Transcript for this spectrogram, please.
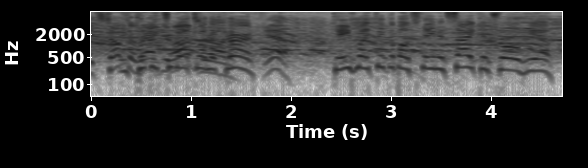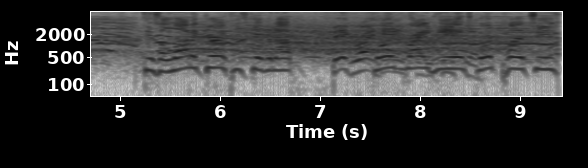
It's tough It to could be too much on the around him. girth. Yeah. Dave might think about staying in side control here. There's a lot of girth he's giving up. Big right Good hands right hands, good punches.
